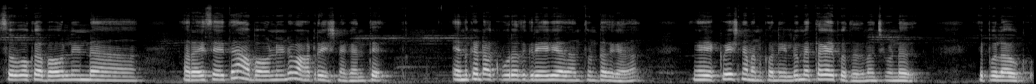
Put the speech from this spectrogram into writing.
సో ఒక బౌల్ నిండా రైస్ అయితే ఆ బౌల్ నిండా వాటర్ వేసినాక అంతే. ఎందుకంటే ఆ కూరది గ్రేవీ అది అంత ఉంటుంది కదా. ఇంకా ఎక్కువ వేసినాం అనుకో నీళ్ళు మెత్తగా అయిపోతుంది మంచిగా ఉండదు. ఈ పులావుకు.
